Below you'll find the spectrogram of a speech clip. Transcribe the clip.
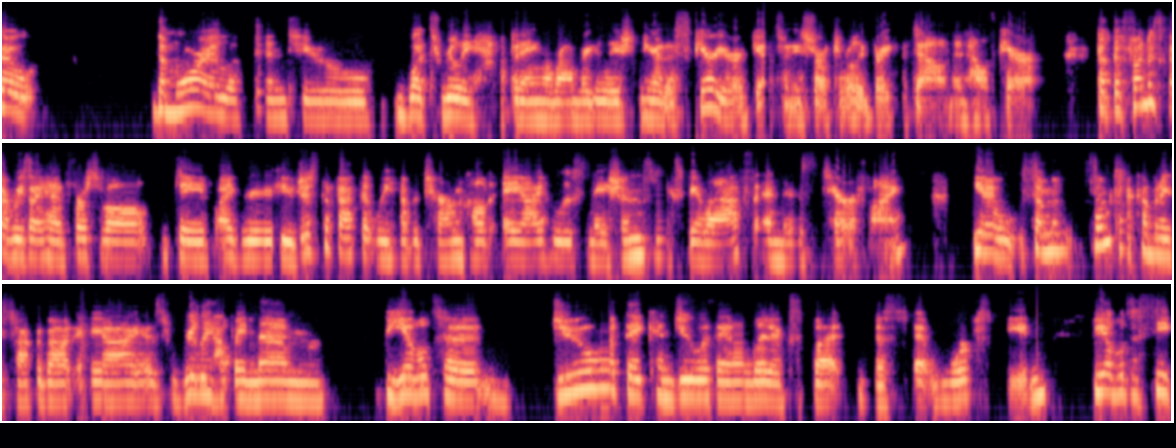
So the more I looked into what's really happening around regulation here, the scarier it gets when you start to really break it down in healthcare. But the fun discoveries I had, first of all, Dave, I agree with you. Just the fact that we have a term called AI hallucinations makes me laugh and is terrifying. You know, some some tech companies talk about AI as really helping them be able to do what they can do with analytics, but just at warp speed, be able to see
